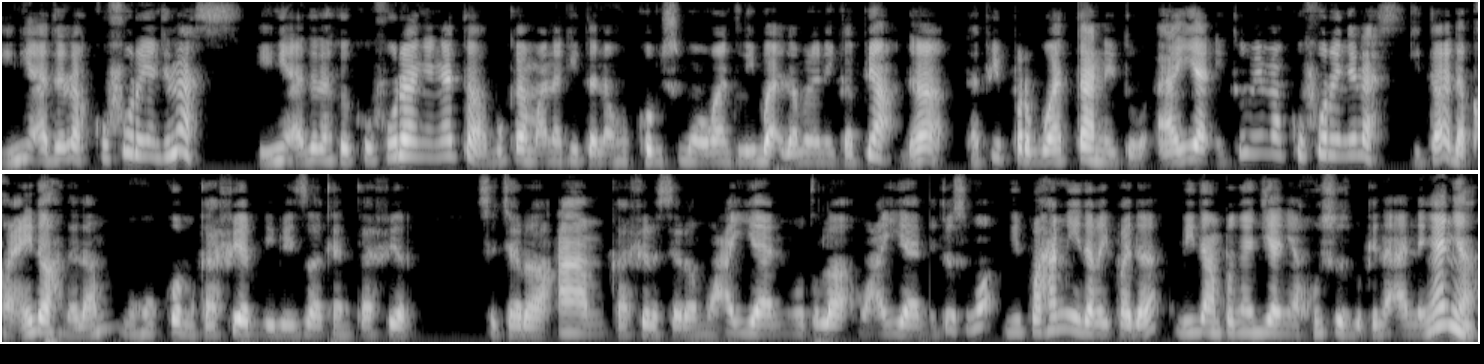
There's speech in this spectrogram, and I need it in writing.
Ini adalah kufur yang jelas. Ini adalah kekufuran yang nyata. Bukan makna kita nak hukum semua orang terlibat dalam benda ni kapiak. Tak. Tapi perbuatan itu, ayat itu memang kufur yang jelas. Kita ada kaedah dalam menghukum kafir dibezakan kafir secara am, kafir secara muayyan, mutlak muayyan. Itu semua dipahami daripada bidang pengajian yang khusus berkenaan dengannya.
